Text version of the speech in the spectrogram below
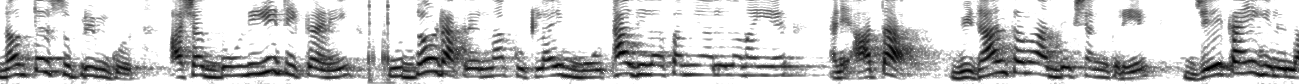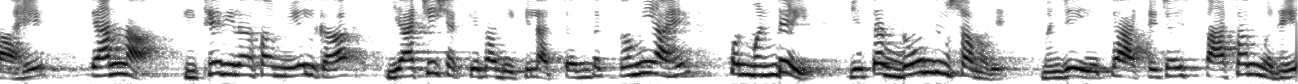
नंतर सुप्रीम कोर्ट अशा दोन्ही ठिकाणी उद्धव ठाकरेंना कुठलाही मोठा दिलासा मिळालेला नाहीये. आणि आता विधानसभा अध्यक्षांकडे जे काही गेलेलं आहे त्यांना तिथे दिलासा मिळेल का याची शक्यता देखील अत्यंत कमी आहे. पण मंडळी येत्या दोन दिवसामध्ये म्हणजे येत्या अठ्ठेचाळीस तासांमध्ये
